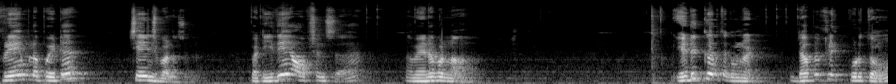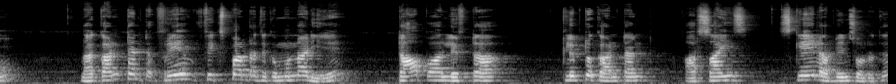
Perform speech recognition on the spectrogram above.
ஃப்ரேமில் போயிட்டு சேஞ்ச் பண்ண சொன்னேன். பட் இதே ஆப்ஷன்ஸை நம்ம என்ன பண்ணலாம்? எடுக்கிறதுக்கு முன்னாடி டபுள் கிளிக் கொடுத்தோம். நான் கண்டென்ட் ஃப்ரேம் ஃபிக்ஸ் பண்ணுறதுக்கு முன்னாடியே டாப்பா லெஃப்டா clip to content or size scale அப்படின்னு சொல்கிறது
